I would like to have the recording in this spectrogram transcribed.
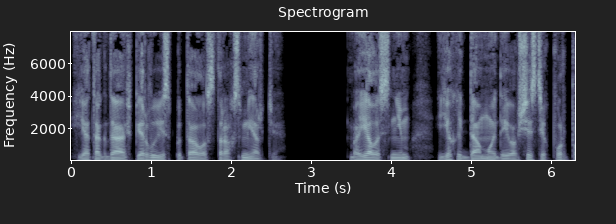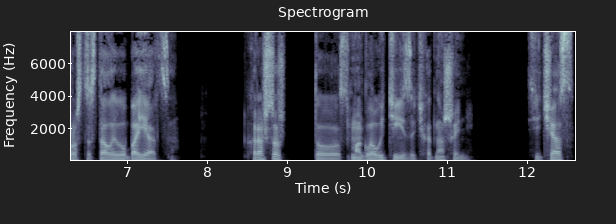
Я тогда впервые испытала страх смерти. Боялась с ним ехать домой, да и вообще с тех пор просто стала его бояться. Хорошо, что смогла уйти из этих отношений. Сейчас,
